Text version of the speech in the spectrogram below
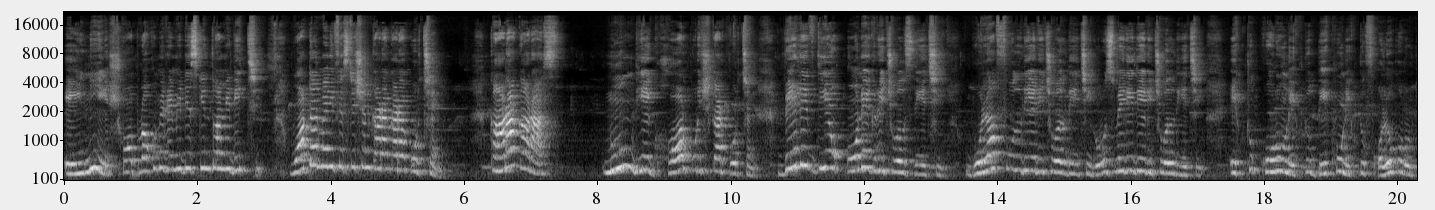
এই নিয়ে সব রকমের রেমিডিস কিন্তু আমি দিচ্ছি। ওয়াটার ম্যানিফেস্টেশন কারা কারা করছেন? কারা কারা নুন দিয়ে ঘর পরিষ্কার করছেন? বেলিফ দিয়ে অনেক রিচুয়ালস দিয়েছি। গোলাপ ফুল দিয়ে রিচুয়াল দিয়েছি রোজমেরি দিয়ে রিচুয়াল দিয়েছি। একটু করুন, একটু দেখুন, একটু ফলো করুন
